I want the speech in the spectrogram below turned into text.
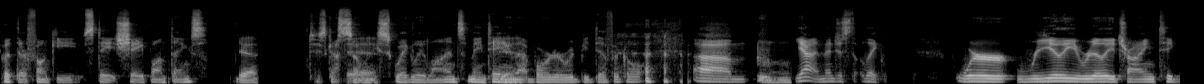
put their funky state shape on things. Yeah. Just got so Yeah. many squiggly lines. Maintaining Yeah. that border would be difficult. um, Mhm. yeah, and then just like we're really, really trying to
